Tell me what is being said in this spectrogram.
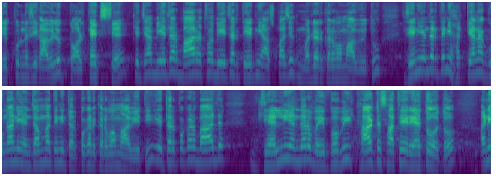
જેતપુર નજીક આવેલું ટોલટેક્સ છે કે જ્યાં બે હજાર બાર અથવા બે હજાર તેરની આસપાસ એક મર્ડર કરવામાં આવ્યું હતું. જેની અંદર તેની હત્યાના ગુનાની અંજામમાં તેની ધરપકડ કરવામાં આવી હતી. એ ધરપકડ બાદ જેલની અંદર વૈભવી ઠાઠ સાથે રહેતો હતો અને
